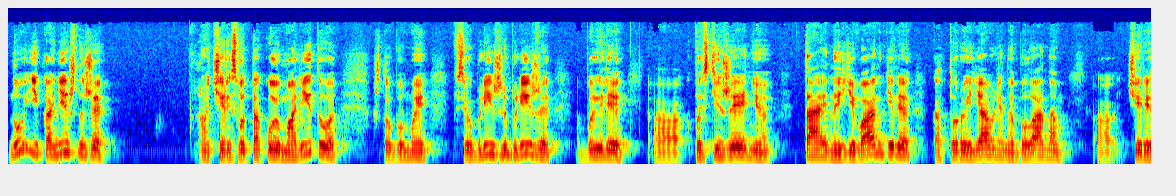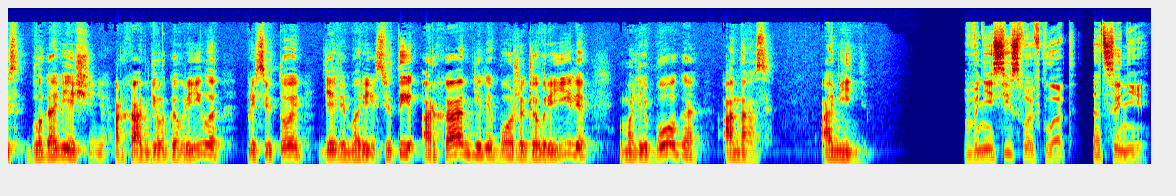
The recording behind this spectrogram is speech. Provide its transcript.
Ну и, конечно же, через вот такую молитву, чтобы мы все ближе и ближе были э, к постижению тайны Евангелия, которая явлена была нам а, через благовещение Архангела Гавриила Пресвятой Деве Марии. Святые Архангели Божий Гаврииле, моли Бога о нас. Аминь. Внеси свой вклад, оцени,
